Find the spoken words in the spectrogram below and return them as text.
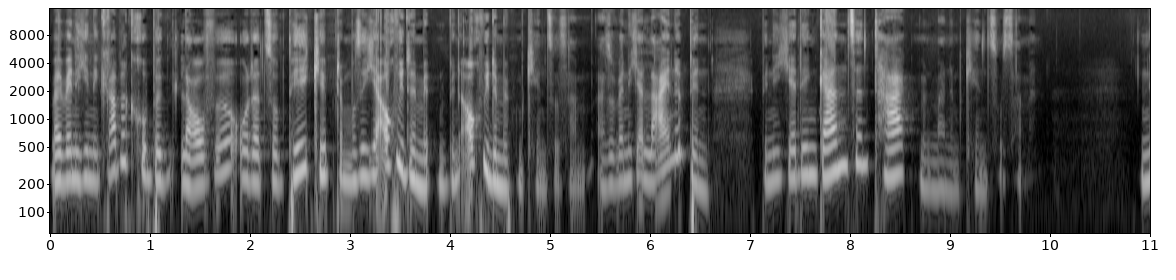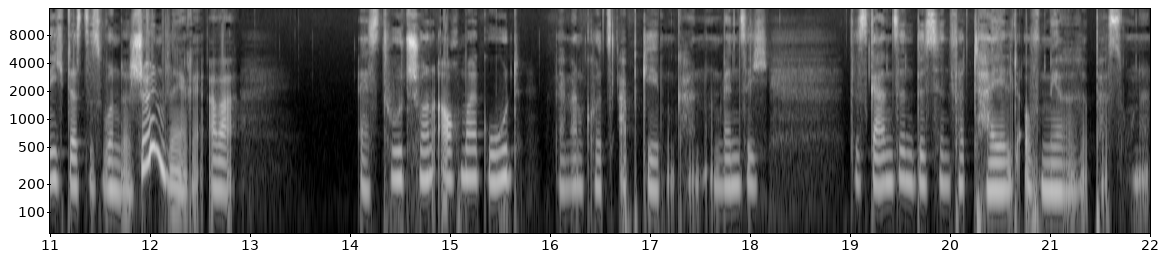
Weil wenn ich in die Krabbelgruppe laufe oder zur P-Kipp, dann muss ich ja auch wieder mit, bin auch wieder mit dem Kind zusammen. Also wenn ich alleine bin, bin ich ja den ganzen Tag mit meinem Kind zusammen. Nicht, dass das wunderschön wäre, aber es tut schon auch mal gut, wenn man kurz abgeben kann und wenn sich das Ganze ein bisschen verteilt auf mehrere Personen.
